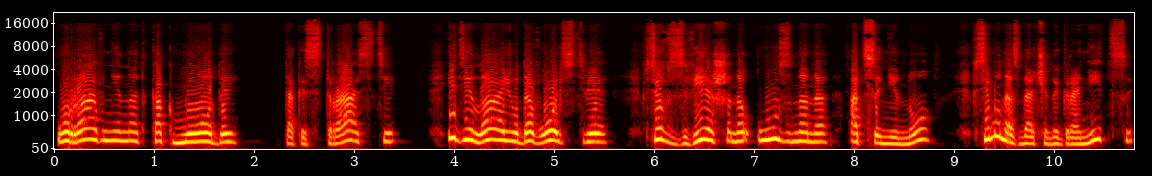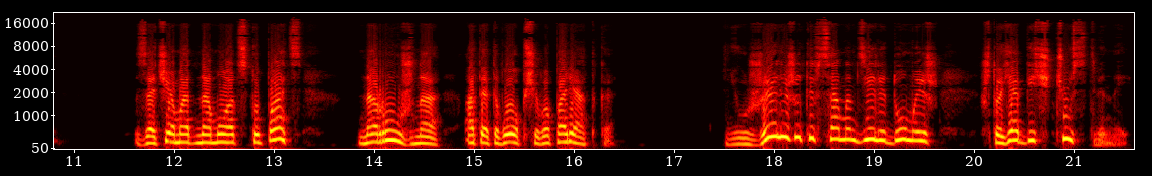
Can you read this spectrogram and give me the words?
уравнено как моды, так и страсти, и дела, и удовольствия, все взвешено, узнано, оценено, всему назначены границы. Зачем одному отступать наружно от этого общего порядка? Неужели же ты в самом деле думаешь, что я бесчувственный,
